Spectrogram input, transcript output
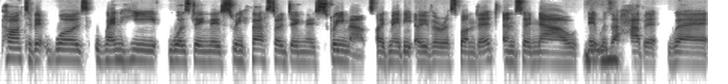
part of it was when he was doing those, when he first started doing those scream outs, I'd maybe over responded. And so now mm. it was a mm. habit where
